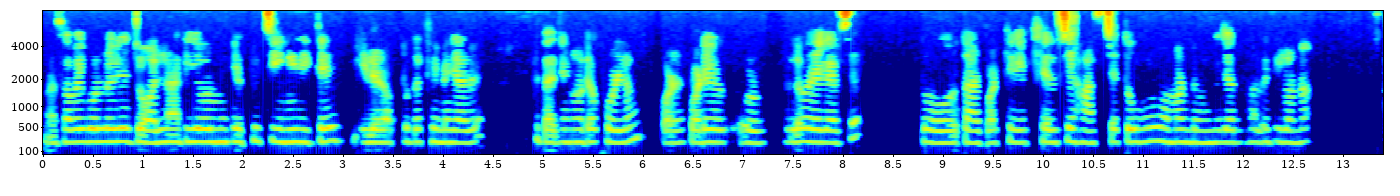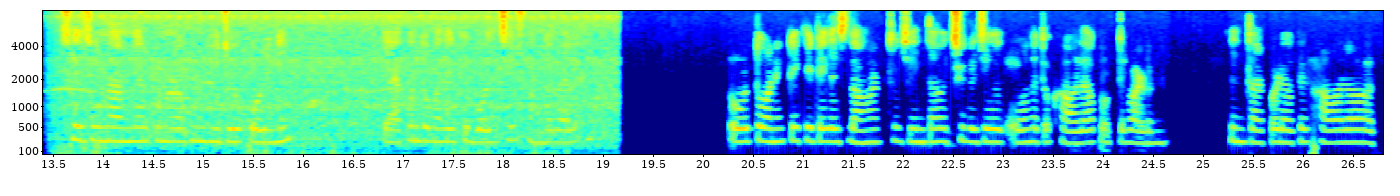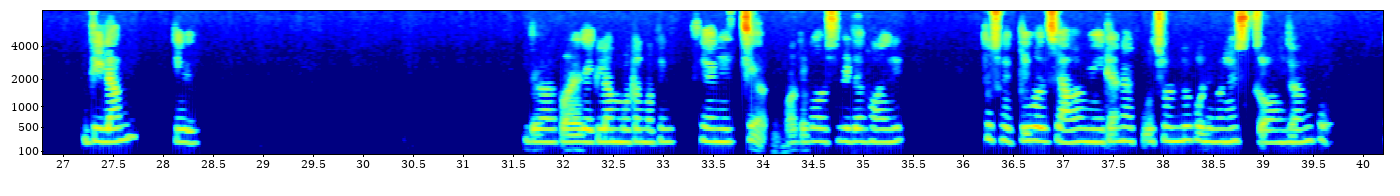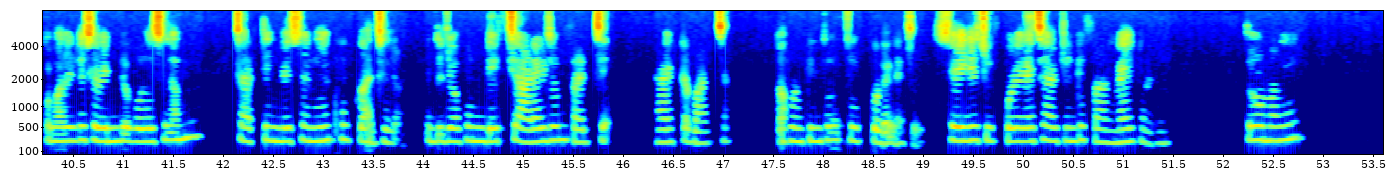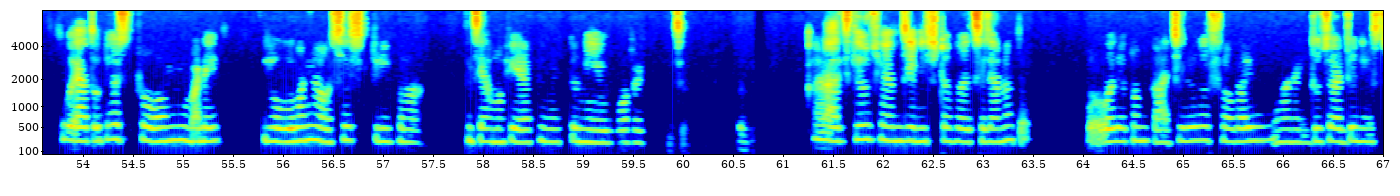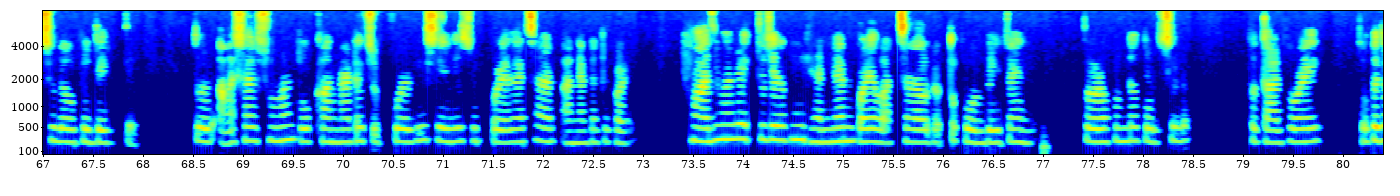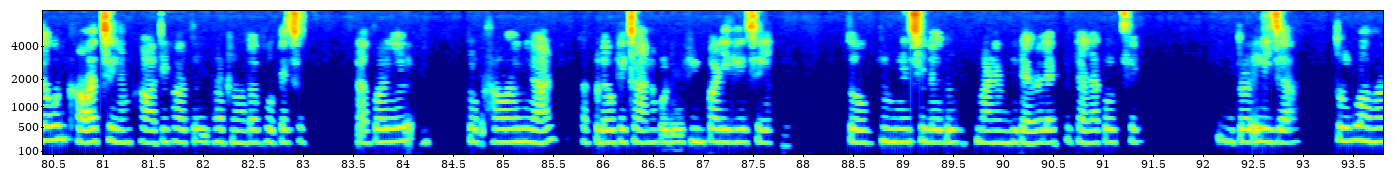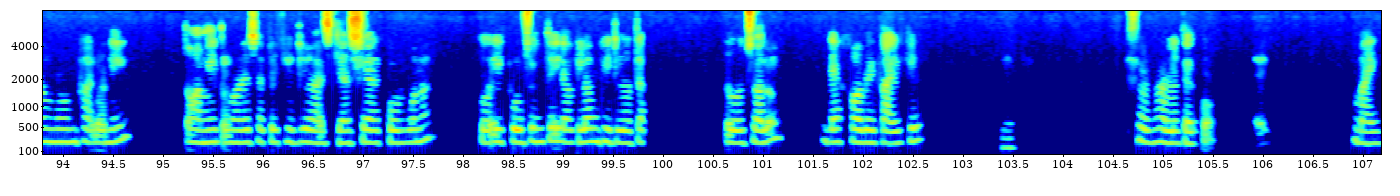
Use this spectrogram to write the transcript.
সবাই বলল যে জল না দিয়ে ওর মুখে একটু চিনি দিতে, দিলে রক্তটা থেমে যাবে। তার জন্য ওটা করলাম। করার পরে ওর ভালো হয়ে গেছে। তো তারপর থেকে খেলছে, হাসছে। তবুও আমার মেজাজ ভালো ছিল না। সেই জন্য আমি আর কোনো রকম ভিডিও করিনি। তো এখন তোমাদেরকে বলছি সন্ধ্যাবেলায় ওর তো অনেকটাই কেটে গেছিল। আমার তো চিন্তা হচ্ছিল যে ও হয়তো খাওয়া দাওয়া করতে পারবে না। কিন্তু তারপরে ওকে খাওয়া দাওয়া দিলাম দেওয়ার পরে দেখলাম মোটামুটি খেয়ে নিচ্ছে, অতটা অসুবিধা হয়নি। তো সত্যি বলছি, আমার মেয়েটা না প্রচণ্ড পরিমাণে স্ট্রং জানো তো? তোমাদেরকে সেদিনকে বলেছিলাম, চারটে ইঞ্জেকশন নিয়ে খুব কাঁদছিল কিন্তু যখন দেখছি আর একজন কাঁদছে আর একটা বাচ্চা তখন কিন্তু চুপ করে গেছে। সেই যে চুপ করে গেছে আর কিন্তু কান্নাই করেনি। তো মানে তো এতটা স্ট্রং মানে ভগবানের অশেষ কৃপা যে আমাকে এরকম একটা মেয়ে উপহার দিচ্ছে আর আজকেও সেম জিনিসটা হয়েছে, জানো তো? তো ও যখন কাছিল তো সবাই মানে দু চারজন এসেছিল ওকে দেখতে। তো আসার সময় ও কান্নাটা চুপ করে দিয়ে সেই যে চুপ করে গেছে আর কান্নাটা তো করে। মাঝে মাঝে একটু যেরকম ঘ্যান ঘ্যান করে বাচ্চারা, ওটা তো করবেই, তাই না? তো ওরকমটা করছিল। তো তারপরে ওকে যখন খাওয়াচ্ছিলাম খাওয়াতে খাওয়াতে এই ঘটনাটা ঘটেছে। তারপরে তো খাওয়াইনি আর। তারপরে ওকে চান করে ঘুম পাড়িয়ে দিয়েছিলাম তো ঘুমিয়েছিল মানে বিকালবেলা একটু খেলা করছে। তো এই যা তবু আমার মন ভালো নেই। তো আমি তোমাদের সাথে ভিডিও আজকে আর শেয়ার করব না। তো এই পর্যন্তই রাখলাম ভিডিওটা। তো চলো দেখা হবে কালকে। সব ভালো থেকো। বাই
